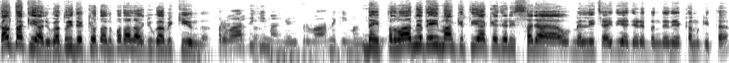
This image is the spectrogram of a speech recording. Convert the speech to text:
ਕੱਲ ਤੱਕ ਹੀ ਆ ਜਾਊਗਾ। ਤੁਸੀਂ ਦੇਖਿਓ ਤੁਹਾਨੂੰ ਪਤਾ ਲੱਗ ਜਾਊਗਾ ਵੀ ਕੀ ਹੁੰਦਾ। ਪਰਿਵਾਰ ਦੀ ਕੀ ਮੰਗ ਹੈ ਜੀ? ਪਰਿਵਾਰ ਨੇ ਕੀ ਮੰਗ ਨਹੀਂ ਪਰਿਵਾਰ ਨੇ ਤੇ ਇਹੀ ਮੰਗ ਕੀਤੀ ਆ ਕਿ ਜਿਹੜੀ ਸਜ਼ਾ ਆ ਉਹ ਮਿਲਣੀ ਚਾਹੀਦੀ ਹੈ ਜਿਹੜੇ ਬੰਦੇ ਨੇ ਇਹ ਕੰਮ ਕੀਤਾ।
